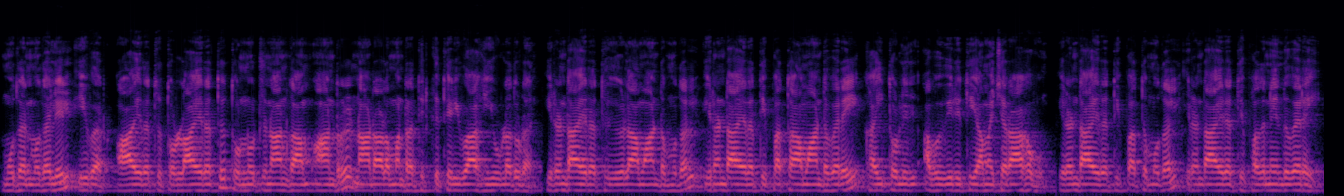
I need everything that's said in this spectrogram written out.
முதன் முதலில் இவர் ஆயிரத்து தொள்ளாயிரத்து தொன்னூற்றி நான்காம் ஆண்டு நாடாளுமன்றத்திற்கு தெரிவாகியுள்ளதுடன் இரண்டாயிரத்து ஏழாம் ஆண்டு முதல் இரண்டாயிரத்தி பத்தாம் ஆண்டு வரை கைத்தொழில் அபிவிருத்தி அமைச்சராகவும் இரண்டாயிரத்தி பத்து முதல் இரண்டாயிரத்தி பதினைந்து வரை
